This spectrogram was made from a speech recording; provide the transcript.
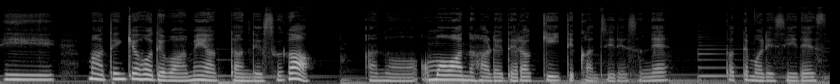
えーまあ天気予報では雨やったんですがあの思わぬ晴れでラッキーって感じですね。とっても嬉しいです。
